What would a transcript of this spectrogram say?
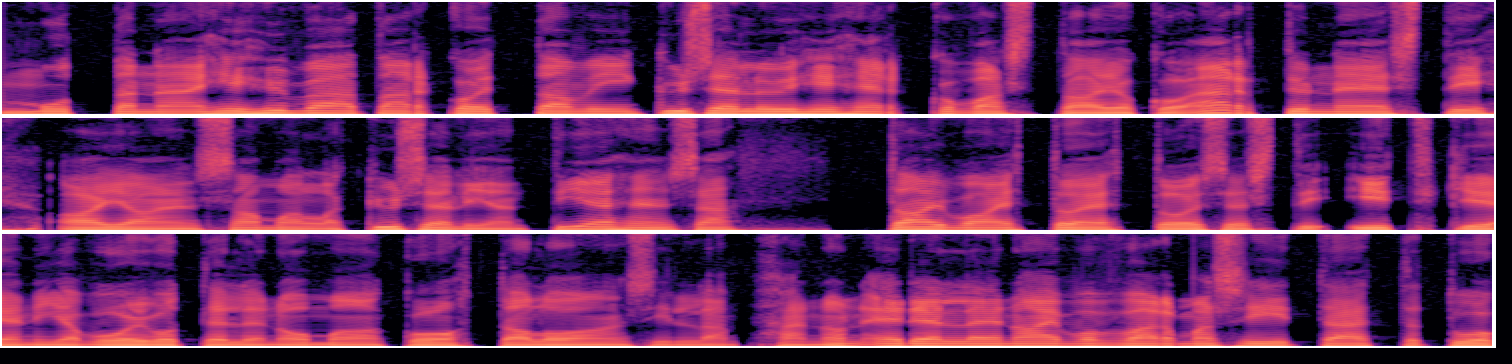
Mutta näihin hyvää tarkoittaviin kyselyihin Herkko vastaa joko ärtyneesti, ajaen samalla kyselijän tiehensä, tai vaihtoehtoisesti itkien ja voivotellen omaa kohtaloaan, sillä hän on edelleen aivan varma siitä, että tuo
